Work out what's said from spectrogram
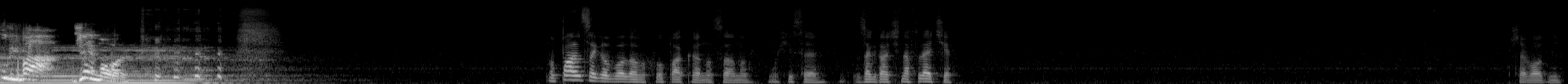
kurwa, Jemor! No palce go bolą chłopaka, no co no. Musi sobie zagrać na flecie. Przewodnik.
